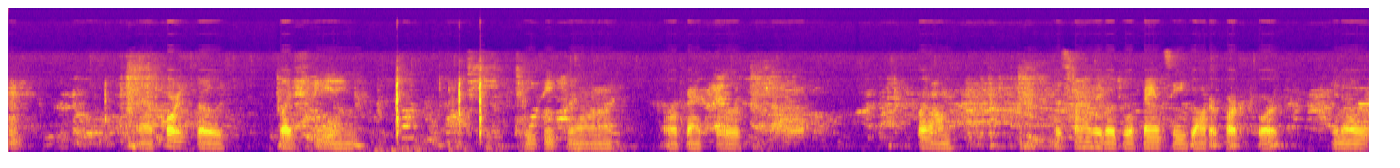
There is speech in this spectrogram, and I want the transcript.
Mm. And of course, those flesh-eating toothy piranhas or backdoors. But um, this time they go to a fancy water park for, you know,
